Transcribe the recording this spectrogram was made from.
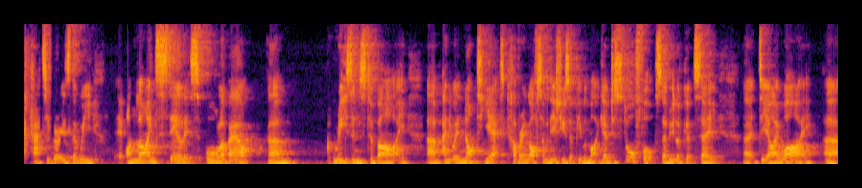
categories that we online still. It's all about um, reasons to buy, um, and we're not yet covering off some of the issues that people might go to store for. So if you look at say uh, DIY uh,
